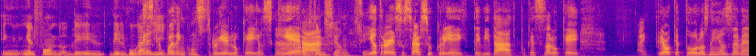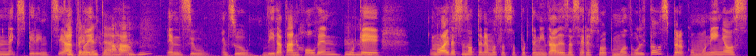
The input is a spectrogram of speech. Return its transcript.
en, en el fondo del, del jugar Es allí? que pueden construir lo que ellos Ah, quieran. construcción, sí. Y otro es usar su creatividad, porque eso es algo que creo que todos los niños deben experienciar like, en su en su vida tan joven, porque no hay veces no tenemos las oportunidades de hacer eso como adultos, pero como niños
